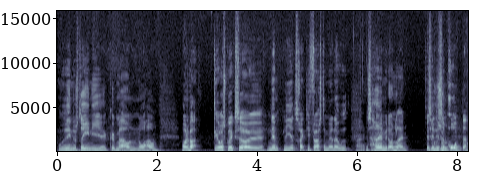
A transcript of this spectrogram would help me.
ude i industrien i øh, København, Nordhavn, hvor det var, det var sgu ikke så øh, nemt lige at trække de første med derud. Nej. Men så havde jeg mit online. Jeg til ligesom- support dig.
